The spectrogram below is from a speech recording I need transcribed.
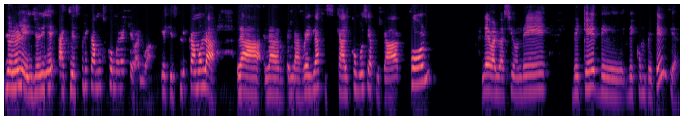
yo lo leí, yo dije, aquí explicamos cómo era que evaluaba, y aquí explicamos la, la, la, la regla fiscal, cómo se aplicaba con la evaluación de, de qué, de, de competencias.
